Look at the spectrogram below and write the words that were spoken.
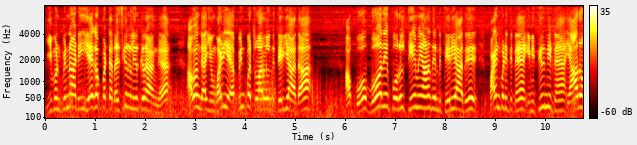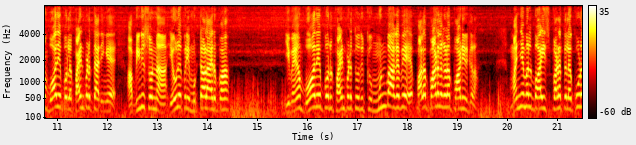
இவன் பின்னாடி ஏகப்பட்ட ரசிகர்கள் இருக்கிறாங்க. அவங்க இவன் வழியை பின்பற்றுவார்கள் என்று தெரியாதா? அப்போது போதைப் பொருள் தீமையானது என்று தெரியாது. பயன்படுத்திட்டேன் இனி திருந்திட்டேன். யாரும் போதைப் பொருளை பயன்படுத்தாதீங்க அப்படின்னு சொன்னால் எவ்வளோ பெரிய முட்டாளாக இருப்பான்? இவன் போதைப் பொருள் பயன்படுத்துவதற்கு முன்பாகவே பல பாடல்களை பாடியிருக்கிறான். மஞ்சமல் பாய்ஸ் படத்தில் கூட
